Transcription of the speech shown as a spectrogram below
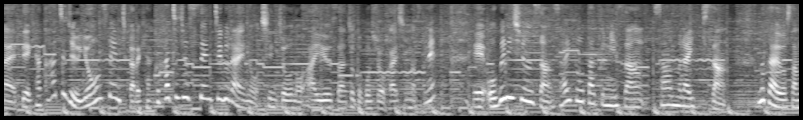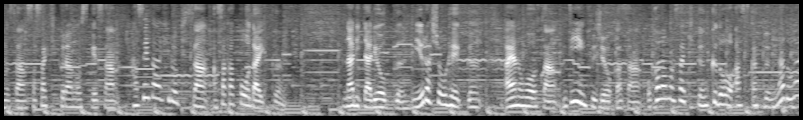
えて184センチから180センチぐらいの身長の俳優さんちょっとご紹介しますね、えー、小栗旬さん斎藤工さん沢村一樹さん向井理さん佐々木蔵之介さん長谷川博己さん浅香光大君。成田凌君三浦翔平君綾野剛さんディーン・藤岡さん岡田将生君工藤飛鳥君などが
